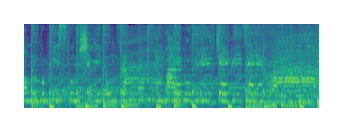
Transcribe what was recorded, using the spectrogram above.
Mwen pou mkis pou mcheri pou mfly Mwen pare pou viv J.P.T.D.Kwa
